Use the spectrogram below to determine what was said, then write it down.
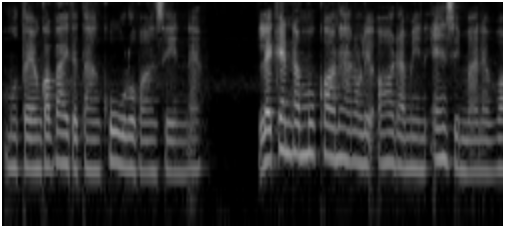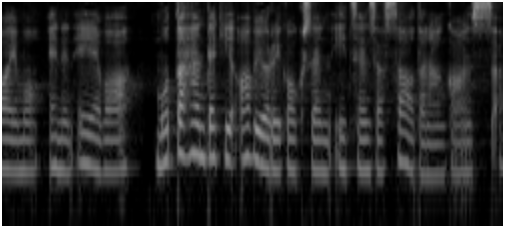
mutta jonka väitetään kuuluvan sinne, Legendan mukaan hän oli Aadamin ensimmäinen vaimo ennen Eevaa, mutta hän teki aviorikoksen itsensä saatanan kanssa.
